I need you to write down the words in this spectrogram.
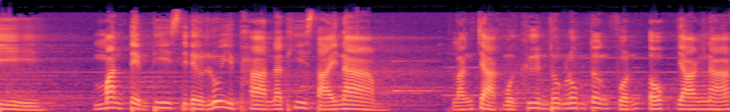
ดี มันเต็มที่สิเดินลุยผ่านนาที่สายน้ำหลังจากเมื่อคืนทุ่งล่มเติ้งฝนตกอย่างหนัก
